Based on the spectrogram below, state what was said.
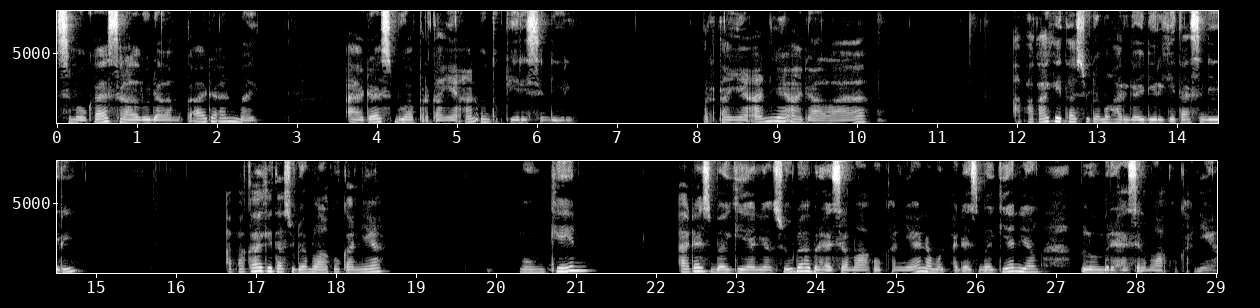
Semoga selalu dalam keadaan baik. Ada sebuah pertanyaan untuk diri sendiri. Pertanyaannya adalah, apakah kita sudah menghargai diri kita sendiri? Apakah kita sudah melakukannya? Mungkin ada sebagian yang sudah berhasil melakukannya, namun ada sebagian yang belum berhasil melakukannya.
